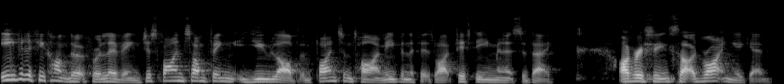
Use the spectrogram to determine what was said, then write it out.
Even if you can't do it for a living, just find something you love and find some time, even if it's like 15 minutes a day. I've recently started writing again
